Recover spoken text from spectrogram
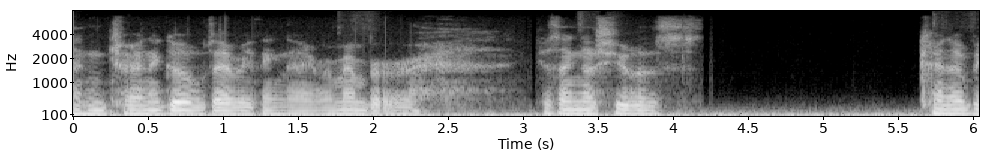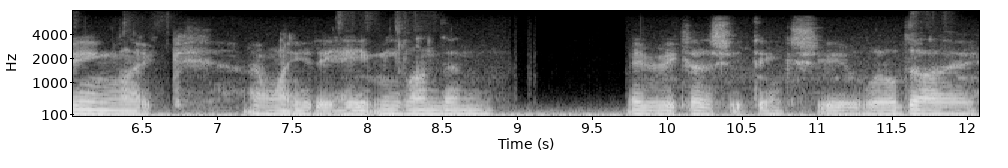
and trying to go with everything that I remember, because I know she was kind of being like, "I want you to hate me, London," maybe because she thinks she will die,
